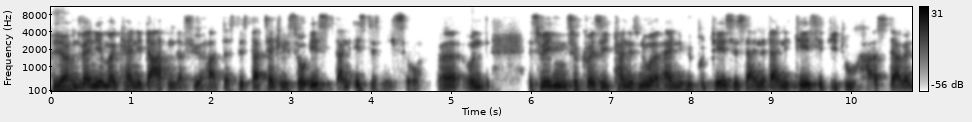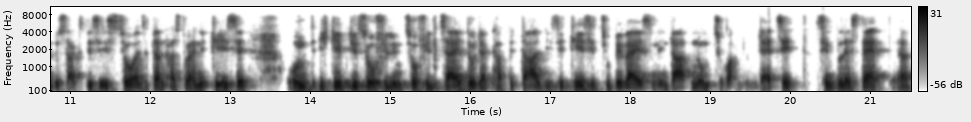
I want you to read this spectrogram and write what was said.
Ja. Und wenn jemand keine Daten dafür hat, dass das tatsächlich so ist, dann ist es nicht so. Und deswegen so quasi kann es nur eine Hypothese sein oder eine These, die du hast. Ja? Wenn du sagst, das ist so, also dann hast du eine These und ich gebe dir so viel und so viel Zeit oder Kapital, diese These zu beweisen, in Daten umzuwandeln. That's it. Simple as that. Ja.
